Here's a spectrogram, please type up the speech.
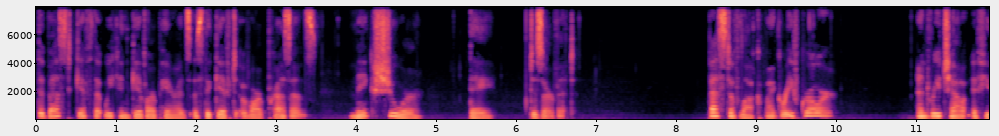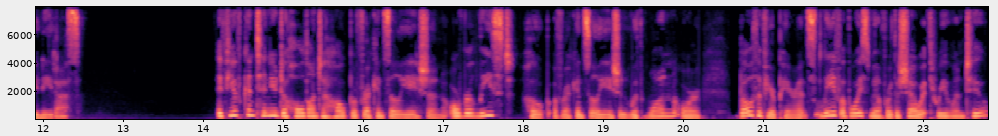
the best gift that we can give our parents is the gift of our presence. Make sure they deserve it. Best of luck, my grief grower, and reach out if you need us. If you've continued to hold on to hope of reconciliation or released hope of reconciliation with one or both of your parents, leave a voicemail for the show at 312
